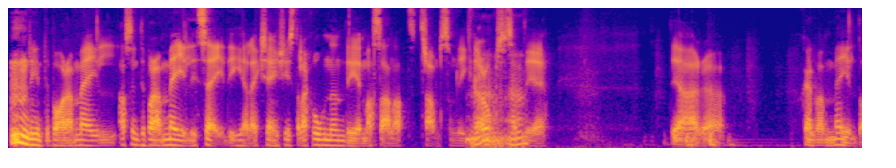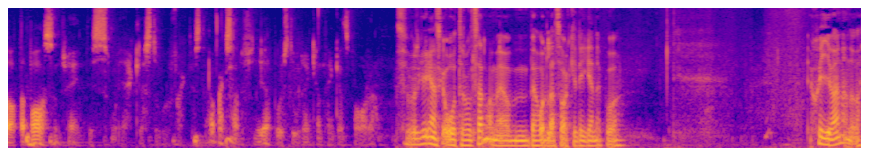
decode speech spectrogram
det är inte bara mail, alltså inte bara mail i sig, det är hela Exchange-installationen, det är massa annat trams som ligger där Ja, också. Så ja. det är, det är eh, själva mail-databasen tror jag inte är så jäkla stor faktiskt. Jag har faktiskt aldrig funderat på hur stor den kan tänkas vara. Så folk är ganska återhållsamma med att behålla saker liggande på skivan ändå.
